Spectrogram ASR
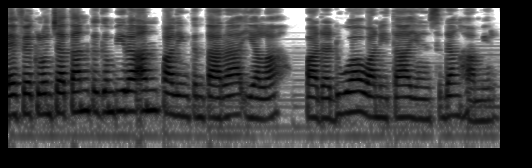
Efek loncatan kegembiraan paling kentara ialah pada dua wanita yang sedang hamil.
